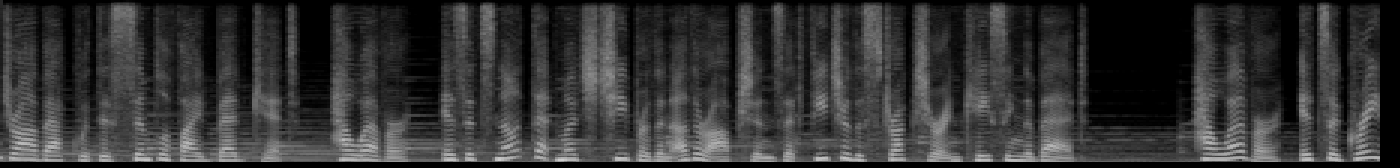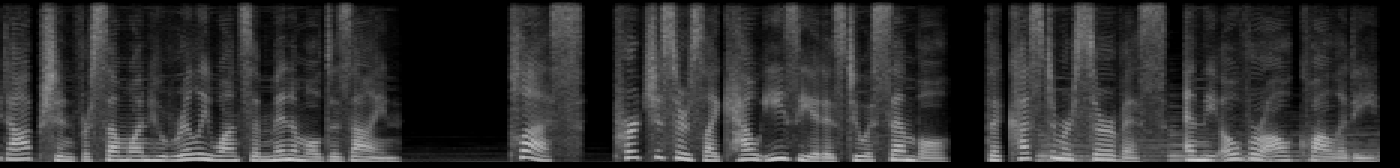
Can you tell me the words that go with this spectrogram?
drawback with this simplified bed kit, however, is it's not that much cheaper than other options that feature the structure encasing the bed. However, it's a great option for someone who really wants a minimal design. Plus, purchasers like how easy it is to assemble, the customer service, and the overall quality.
